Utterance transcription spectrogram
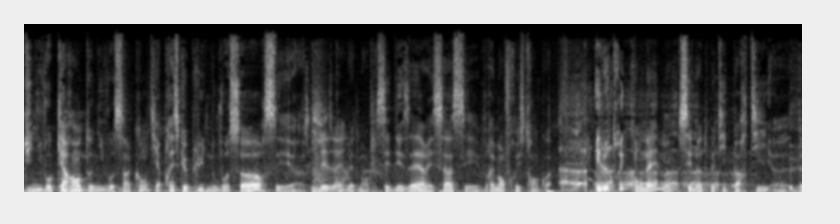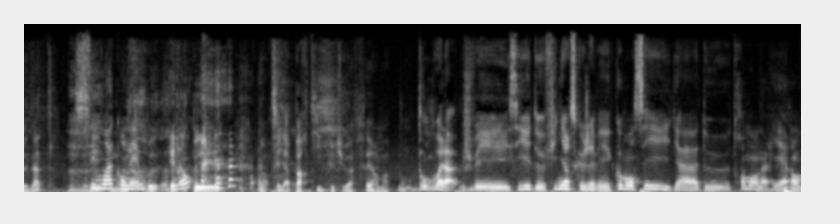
du niveau 40 au niveau 50, il y a presque plus de nouveaux sorts, c'est euh, complètement, c'est désert et ça c'est vraiment frustrant quoi. Et le truc qu'on aime, c'est notre petite partie euh, de Nat. C'est moi qu'on aime. Non non, c'est la partie que tu vas faire maintenant. Donc voilà, je vais essayer de finir ce que j'avais commencé il y a 2-3 mois en arrière.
